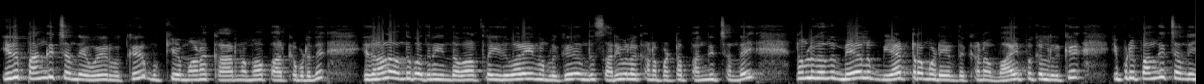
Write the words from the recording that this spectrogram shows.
இது பங்குச்சந்தை உயர்வுக்கு முக்கியமான காரணமாக பார்க்கப்படுது. இதனால் வந்து பார்த்திங்கன்னா இந்த வாரத்தில் இதுவரை நம்மளுக்கு வந்து சரிவில் காணப்பட்ட பங்குச்சந்தை நம்மளுக்கு வந்து மேலும் ஏற்றம் அடைகிறதுக்கான வாய்ப்புகள் இருக்குது இப்படி பங்குச்சந்தை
